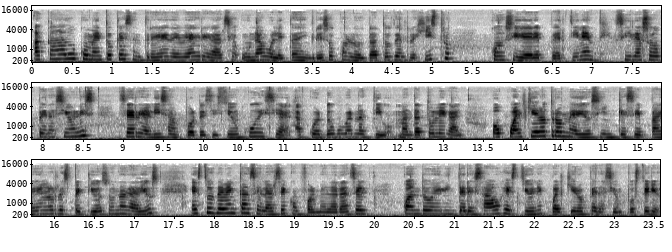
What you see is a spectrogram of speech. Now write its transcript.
A cada documento que se entregue debe agregarse una boleta de ingreso con los datos del registro considere pertinente. Si las operaciones se realizan por decisión judicial, acuerdo gubernativo, mandato legal o cualquier otro medio sin que se paguen los respectivos honorarios, estos deben cancelarse conforme al arancel cuando el interesado gestione cualquier operación posterior.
